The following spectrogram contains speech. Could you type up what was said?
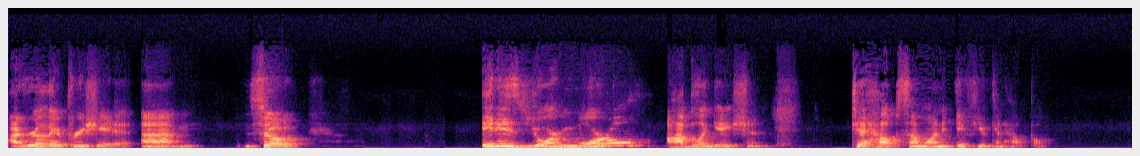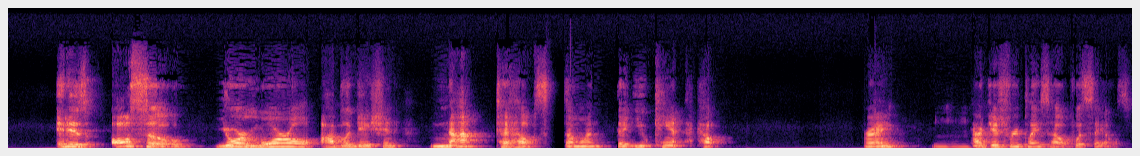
I really appreciate it. Um, so it is your moral obligation to help someone if you can help them. It is also your moral obligation not to help someone that you can't help. Right? Mm-hmm. Now just replace help with sales.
